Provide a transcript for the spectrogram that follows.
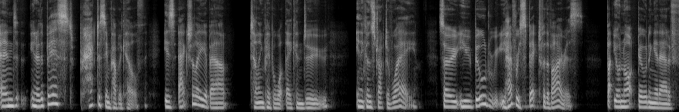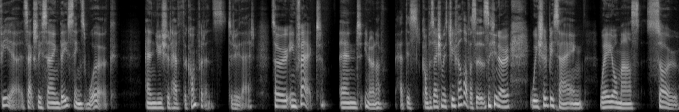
And, you know, the best practice in public health is actually about telling people what they can do in a constructive way. So you build, you have respect for the virus, but you're not building it out of fear. It's actually saying these things work and you should have the confidence to do that. So, in fact, and, you know, and I've had this conversation with chief health officers, you know, we should be saying, wear your mask so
